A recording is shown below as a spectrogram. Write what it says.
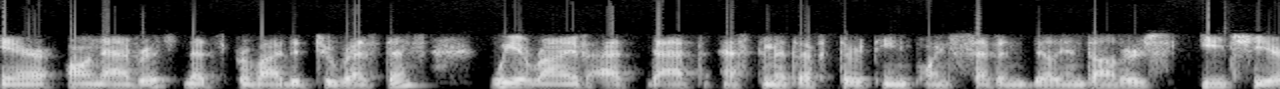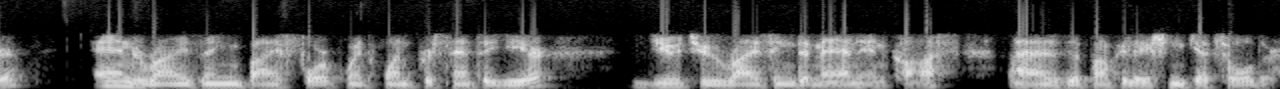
care on average that's provided to residents, we arrive at that estimate of $13.7 billion each year and rising by 4.1% a year due to rising demand and costs as the population gets older.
